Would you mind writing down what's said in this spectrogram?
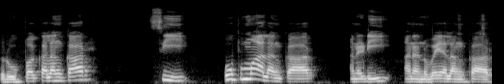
रूपक अलंकार. सी उपमा अलंकार आणि डी अनन्वय अलंकार.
